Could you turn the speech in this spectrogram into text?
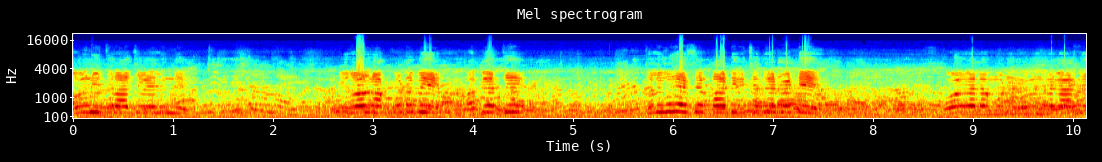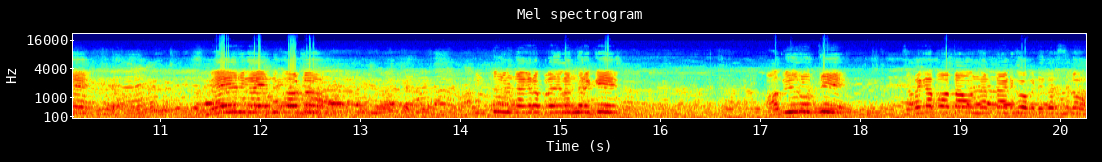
అవినీతి రాజ్యం వెళ్ళింది. ఈ నా కూటమి అభ్యర్థి తెలుగుదేశం పార్టీకి చెందినటువంటి కోవెలమూడి రవీంద్ర గారిని మేయర్గా ఎన్నుకోవటం గుంటూరు నగర ప్రజలందరికీ అభివృద్ధి జరగబోతా ఉందనడానికి ఒక నిదర్శనం.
